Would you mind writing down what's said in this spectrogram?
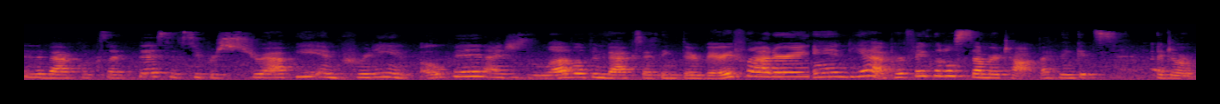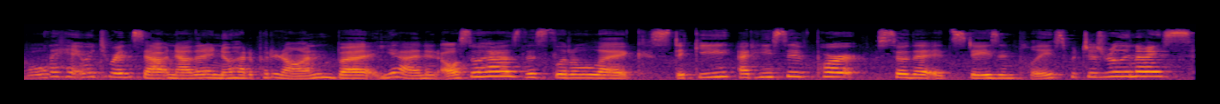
and the back looks like this. It's super strappy and pretty and open. I just love open backs. I think they're very flattering. And yeah, perfect little summer top. I think it's adorable. I can't wait to wear this out now that I know how to put it on. But yeah, and it also has this little like sticky adhesive part so that it stays in place, which is really nice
